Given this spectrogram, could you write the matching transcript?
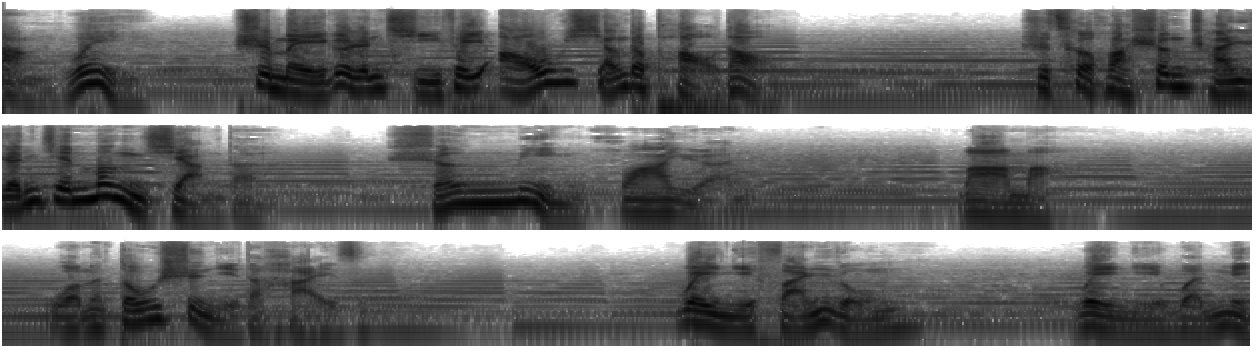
岗位，是每个人起飞翱翔的跑道，是策划生产人间梦想的生命花园。妈妈，我们都是你的孩子，为你繁荣，为你文明，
